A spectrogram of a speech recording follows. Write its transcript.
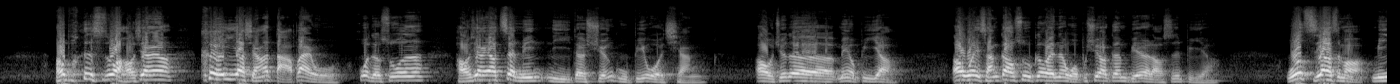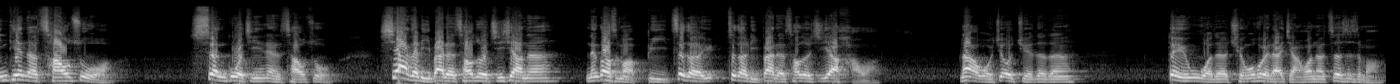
而不是说好像要刻意要想要打败我，或者说呢。好像要证明你的选股比我强啊，我觉得没有必要啊。我也常告诉各位呢，我不需要跟别的老师比啊，我只要什么明天的操作胜过今天的操作，下个礼拜的操作绩效呢能够什么比这个这个礼拜的操作绩效好啊？那我就觉得呢，对于我的全国会来讲的话呢，这是什么？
